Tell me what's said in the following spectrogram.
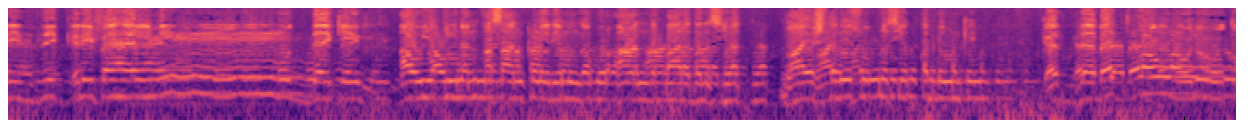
للذكر فهل من مدكر. او یقینا آسان کړی دی مونږه قران د پاره د نصیحت. نو آیشته دې څوک نصیحت قبلونکي كذبت قوم لوط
